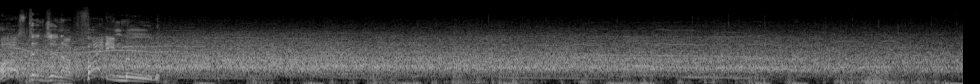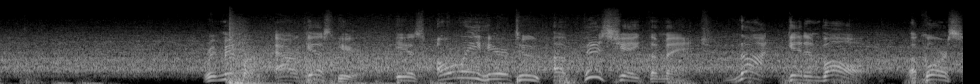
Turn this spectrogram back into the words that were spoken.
Austin's in a fighting mood. Remember, our guest here is only here to officiate the match, not get involved. Of course,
